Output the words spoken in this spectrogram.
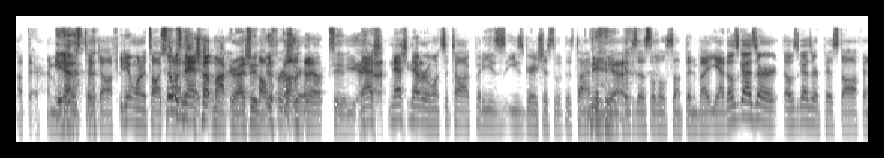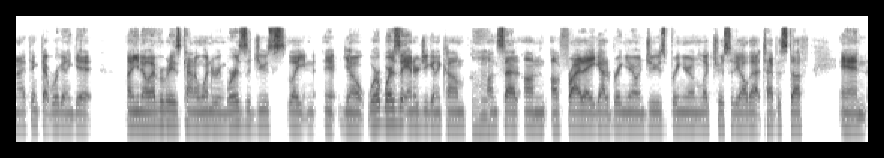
up there. I mean, yeah. he was ticked off. He didn't want to talk. So was Nash Hutmacher. I should oh, call sure. that out too. Yeah, Nash Nash yeah. never wants to talk, but he's he's gracious with his time and yeah. gives us a little something. But yeah, those guys are those guys are pissed off, and I think that we're gonna get. Uh, you know, everybody's kind of wondering where's the juice, like you know, where where's the energy going to come mm-hmm. on set on on Friday? You got to bring your own juice, bring your own electricity, all that type of stuff. And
